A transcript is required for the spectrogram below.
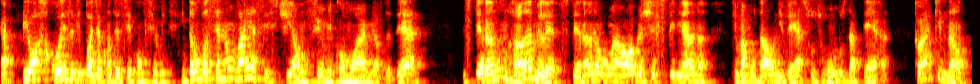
É a pior coisa que pode acontecer com o filme. Então você não vai assistir a um filme como Army of the Dead esperando um Hamlet, esperando alguma obra shakespeariana que vai mudar o universo, os rumos da Terra. Claro que não.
